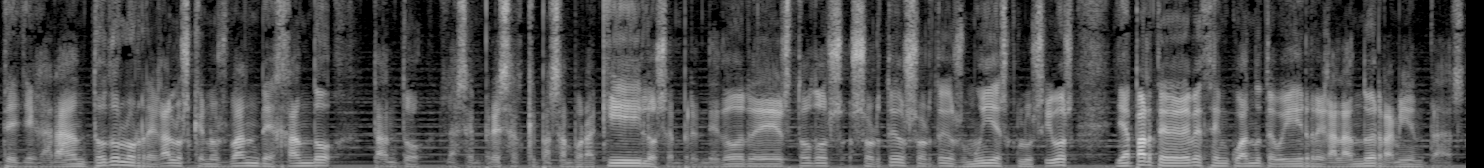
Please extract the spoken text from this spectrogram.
te llegarán todos los regalos que nos van dejando tanto las empresas que pasan por aquí, los emprendedores, todos sorteos, sorteos muy exclusivos. Y aparte de vez en cuando te voy a ir regalando herramientas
